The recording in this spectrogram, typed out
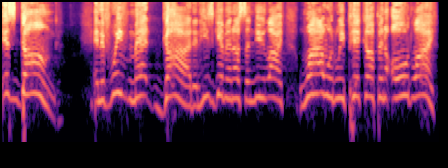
It's dung. And if we've met God and He's given us a new life, why would we pick up an old life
